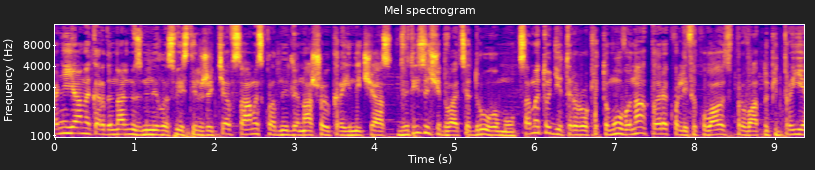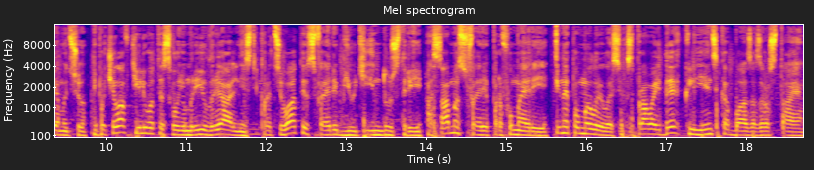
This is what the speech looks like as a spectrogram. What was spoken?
Пані Яна кардинально змінила свій стиль життя в саме складний для нашої країни час 2022-му. Саме тоді, три роки тому, вона перекваліфікувалась в приватну підприємицю і почала втілювати свою мрію в реальність працювати в сфері б'юті індустрії, а саме в сфері парфумерії. І не помилилась. Справа йде, клієнтська база зростає.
